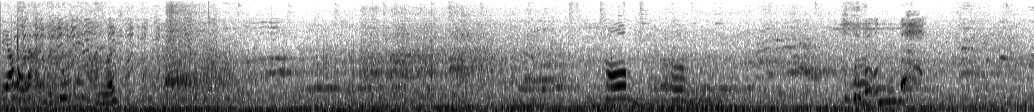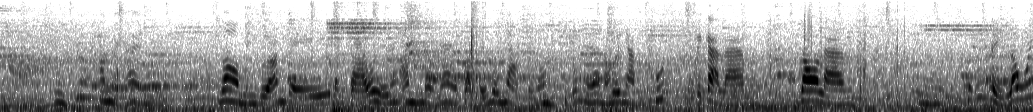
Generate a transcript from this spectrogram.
teo lại một chút đấy mọi người. Thơm thơm ăn cái này do mình vừa ăn cái bánh cáo rồi nên ăn bánh này cảm thấy hơi nhạt đúng không? chị cũng thấy là nó hơi nhạt một chút với cả là do là ừ, cũng để lâu ấy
